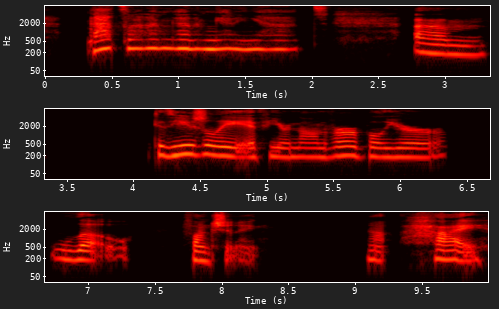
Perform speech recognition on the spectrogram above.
That's what I'm of getting at. Um, cause usually if you're nonverbal, you're low functioning, not high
